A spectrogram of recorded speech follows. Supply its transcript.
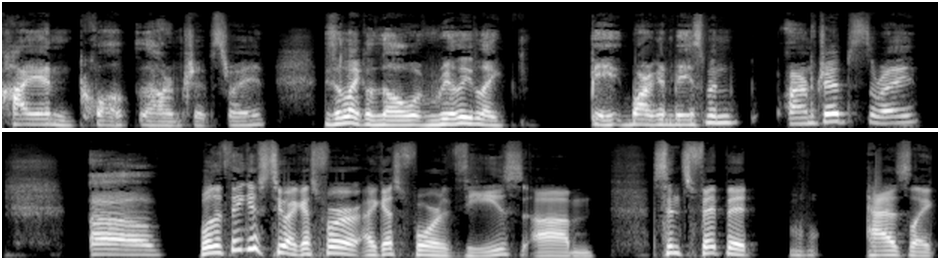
high end ARM chips, right? These are like low, really like ba- bargain basement ARM chips, right? Uh, Well, the thing is too, I guess for I guess for these, um, since Fitbit has like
